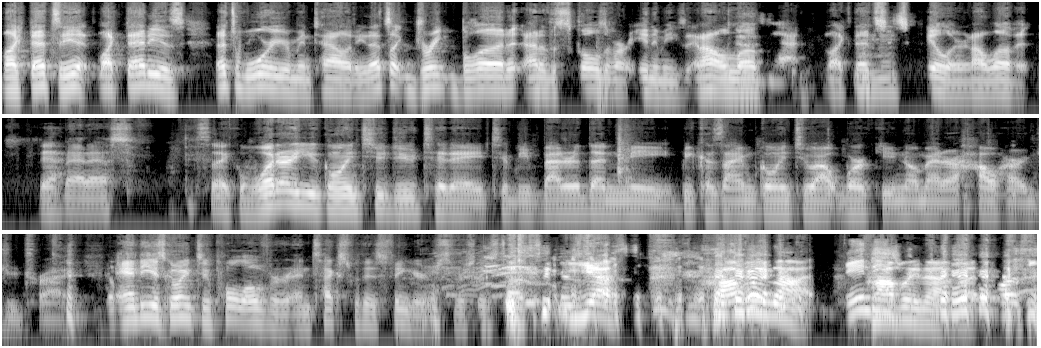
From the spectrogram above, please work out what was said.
Like that's it. Like that is that's warrior mentality. That's like drink blood out of the skulls of our enemies, and I love that. Like that's Mm-hmm. Mhm. just killer, and I love it. Yeah, badass. It's like, what are you going to do today to be better than me? Because I'm going to outwork you no matter how hard you try. Andy is going to pull over and text with his fingers versus yes, probably not. Andy's Probably not. But he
